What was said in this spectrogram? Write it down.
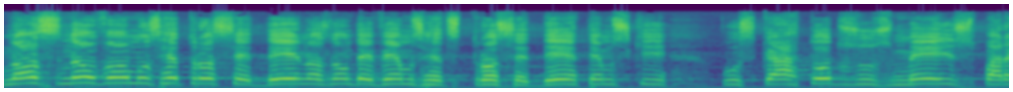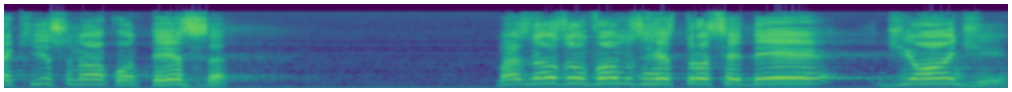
nós não vamos retroceder, nós não devemos retroceder, temos que buscar todos os meios para que isso não aconteça. Mas nós não vamos retroceder de onde?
